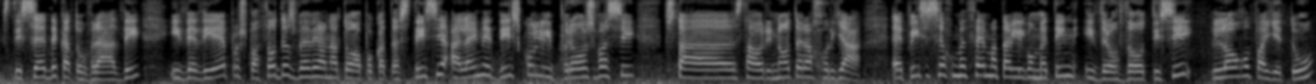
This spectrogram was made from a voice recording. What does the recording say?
στις 11 το βράδυ. Η ΔΔΕ προσπαθώντας βέβαια να το αποκαταστήσει, αλλά είναι δύσκολη η πρόσβαση στα, στα ορεινότερα χωριά. Επίσης έχουμε θέματα λίγο με την υδροδότηση λόγω παγετού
